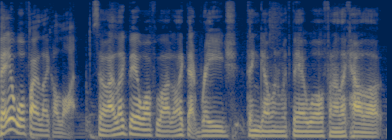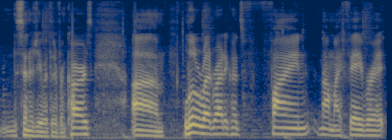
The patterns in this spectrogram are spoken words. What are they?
Beowulf I like a lot. So I like Beowulf a lot. I like that rage thing going with Beowulf, and I like how uh, the synergy with the different cards. Um, Little Red Riding Hood's fine, not my favorite,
